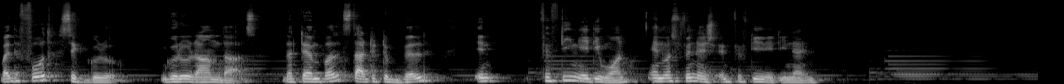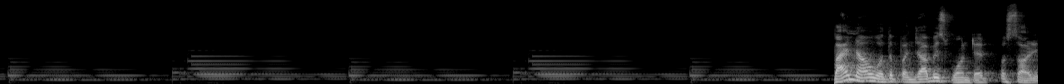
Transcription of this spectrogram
by the fourth Sikh Guru, Guru Ram Das. The temple started to build in 1581 and was finished in 1589. By now, what the Punjabis wanted, or sorry,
